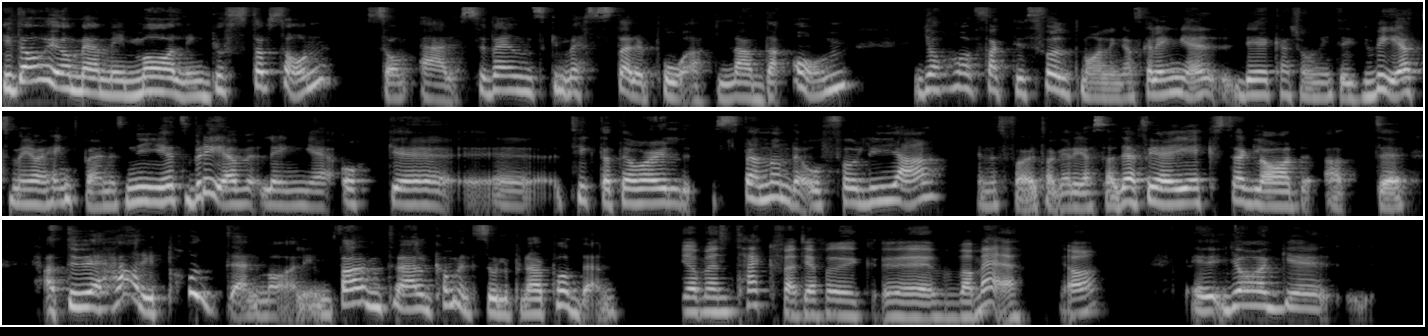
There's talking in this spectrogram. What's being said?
Idag har jag med mig Malin Gustafsson som är svensk mästare på att ladda om. Jag har faktiskt följt Malin ganska länge. Det kanske hon inte riktigt vet, men jag har hängt på hennes nyhetsbrev länge och eh, eh, tyckt att det har varit spännande att följa hennes företagarresa. Därför är jag extra glad att, eh, att du är här i podden, Malin. Varmt välkommen till Soloprenörpodden. Ja, men tack för att jag får eh, vara med. Ja. Eh, jag eh,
